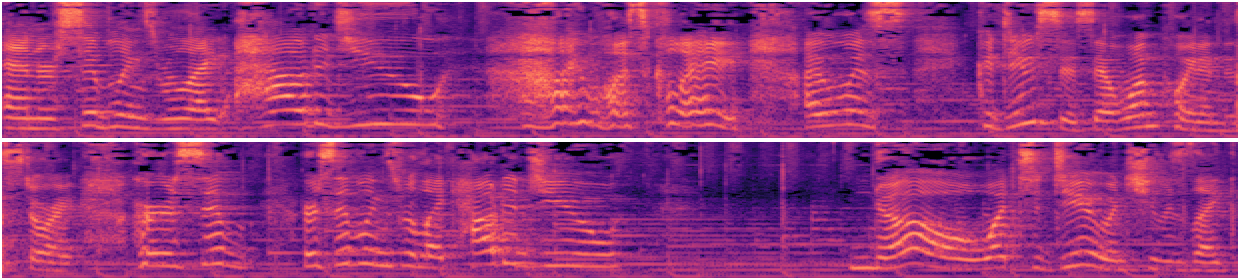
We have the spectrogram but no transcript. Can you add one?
And her siblings were like, How did you? I was Clay. I was Caduceus at one point in this story. Her, sib- her siblings were like, How did you know what to do? And she was like,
